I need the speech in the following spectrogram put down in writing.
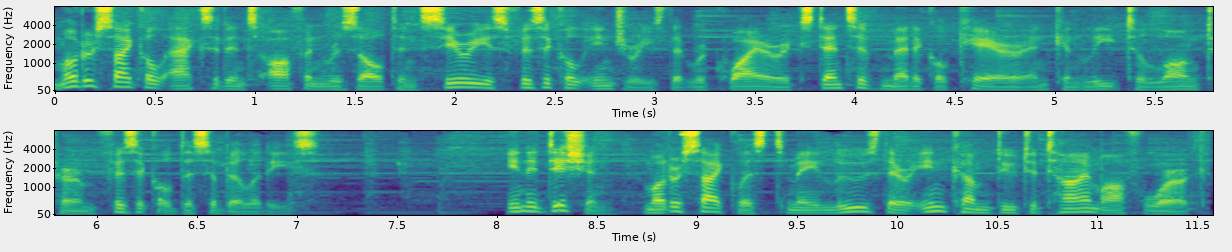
Motorcycle accidents often result in serious physical injuries that require extensive medical care and can lead to long-term physical disabilities. In addition, motorcyclists may lose their income due to time off work,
